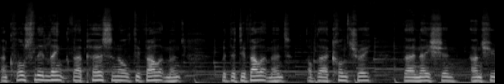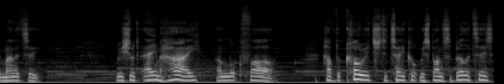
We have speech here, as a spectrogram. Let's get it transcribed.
and closely link their personal development with the development of their country, their nation, and humanity. We should aim high and look far, have the courage to take up responsibilities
